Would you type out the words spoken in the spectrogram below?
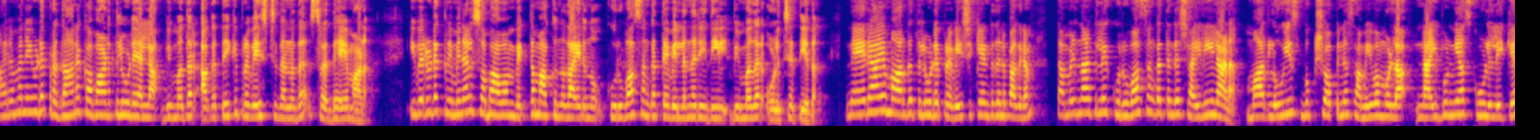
അരമനയുടെ പ്രധാന കവാടത്തിലൂടെയല്ല വിമതർ അകത്തേക്ക് പ്രവേശിച്ചതെന്നത് ശ്രദ്ധേയമാണ്. ഇവരുടെ ക്രിമിനൽ സ്വഭാവം വ്യക്തമാക്കുന്നതായിരുന്നു കുറുവ സംഘത്തെ വെല്ലുന്ന രീതിയിൽ വിമതർ ഒളിച്ചെത്തിയത്. നേരായ മാർഗത്തിലൂടെ പ്രവേശിക്കേണ്ടതിന് പകരം തമിഴ്നാട്ടിലെ കുറുവ സംഘത്തിന്റെ ശൈലിയിലാണ് മാർ ലൂയിസ് ബുക്ക് ഷോപ്പിന് സമീപമുള്ള നൈപുണ്യ സ്കൂളിലേക്ക്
